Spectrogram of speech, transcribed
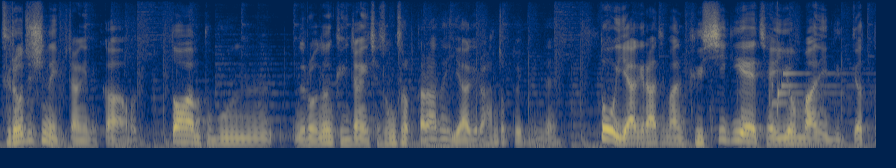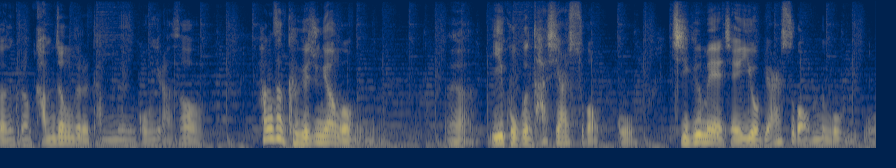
들어주시는 입장이니까 어떠한 부분으로는 굉장히 죄송스럽다라는 이야기를 한 적도 있는데 또 이야기를 하지만 그 시기에 제이홉만이 느꼈던 그런 감정들을 담는 곡이라서 항상 그게 중요한 거거든요. 예, 이 곡은 다시 할 수가 없고 지금의 제이홉이 할 수가 없는 곡이고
